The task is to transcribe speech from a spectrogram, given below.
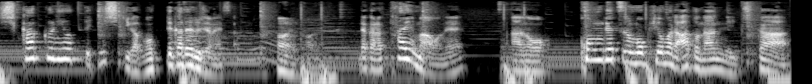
視覚によって意識が持ってかれるじゃないですか。はいはい。だからタイマーをね、あの、今月の目標まであと何日か、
